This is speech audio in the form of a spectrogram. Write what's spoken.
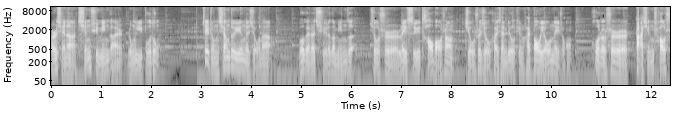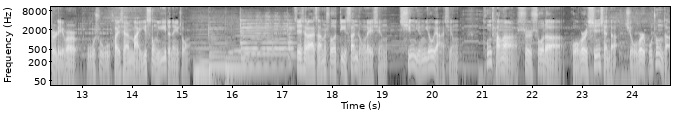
而且呢情绪敏感，容易波动。这种相对应的酒呢，我给它取了个名字，就是类似于淘宝上九十九块钱六瓶还包邮那种。或者是大型超市里边五十五块钱买一送一的那种。接下来咱们说第三种类型，轻盈优雅型，通常啊是说的果味新鲜的，酒味不重的，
